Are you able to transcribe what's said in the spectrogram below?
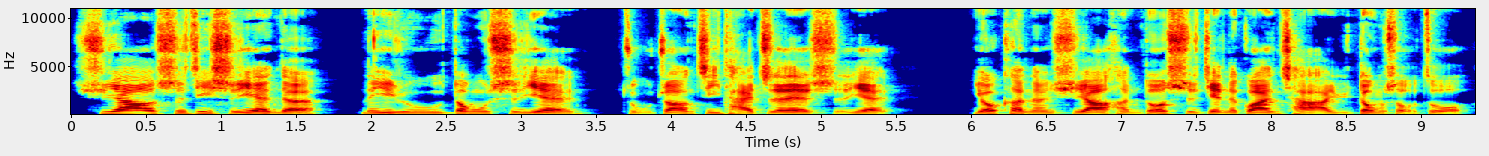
需要实际实验的，例如动物实验、组装机台之类的实验，有可能需要很多时间的观察与动手做。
